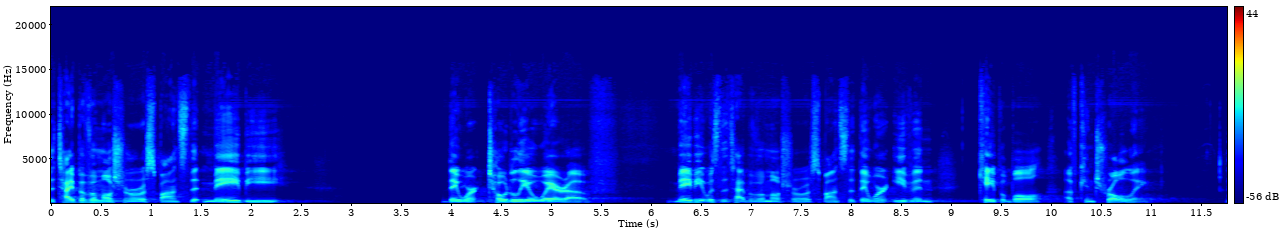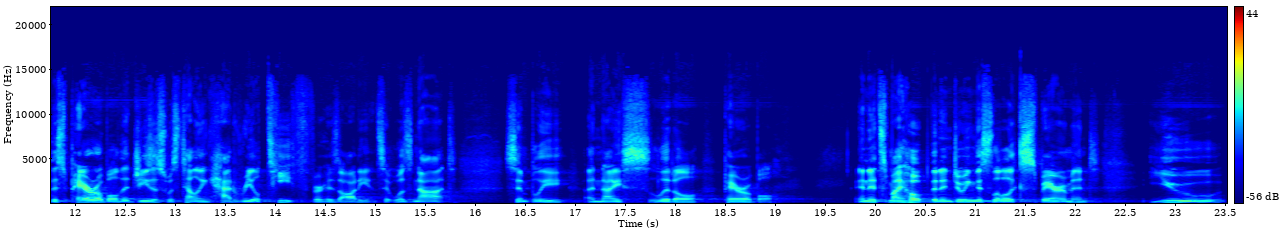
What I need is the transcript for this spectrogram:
The type of emotional response that maybe they weren't totally aware of Maybe it was the type of emotional response that they weren't even capable of controlling. This parable that Jesus was telling had real teeth for his audience. It was not simply a nice little parable. And it's my hope that in doing this little experiment, you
